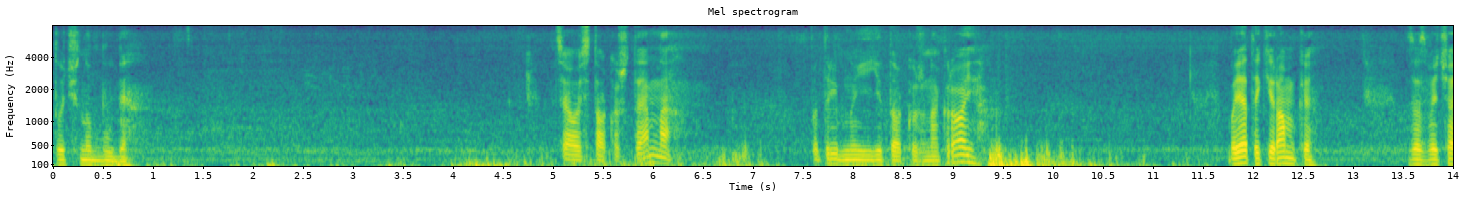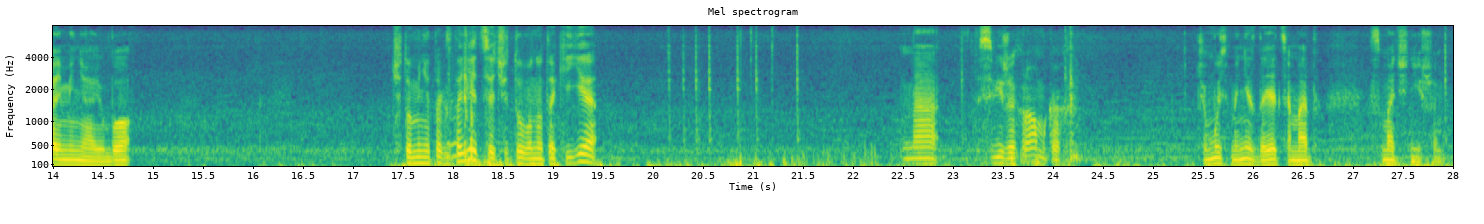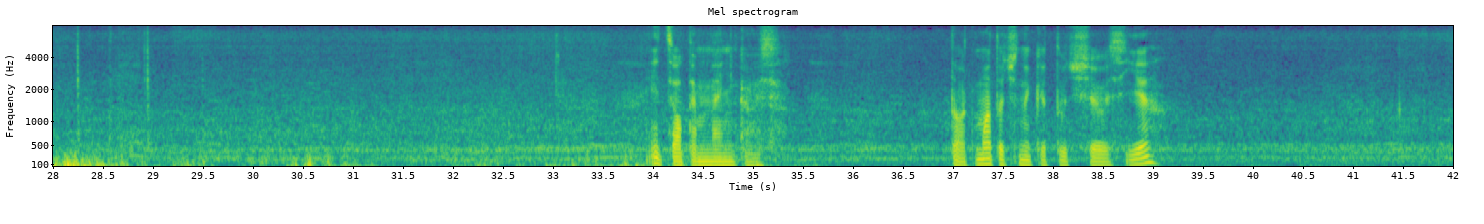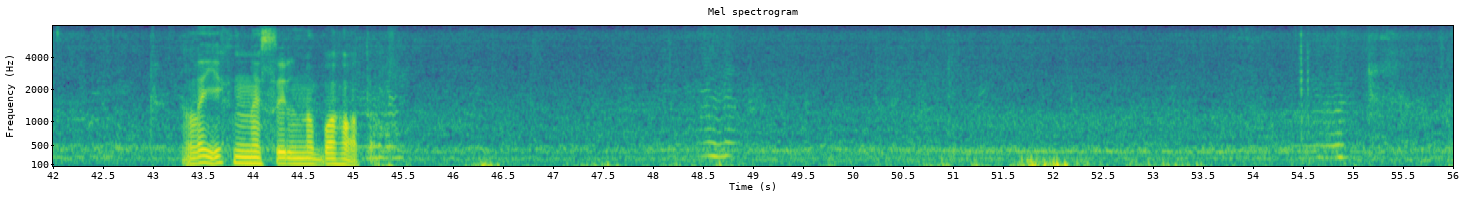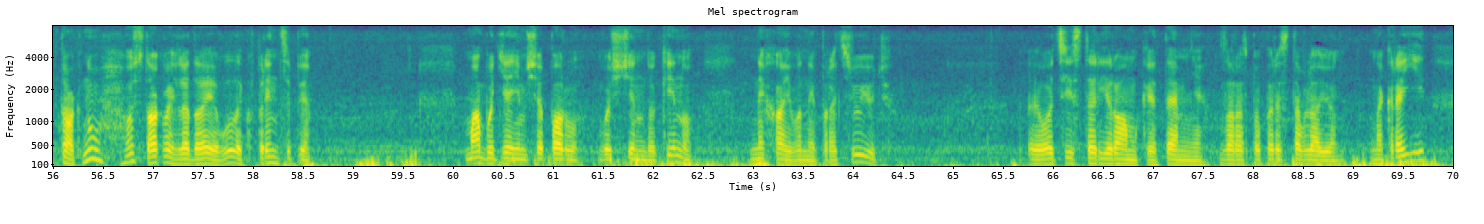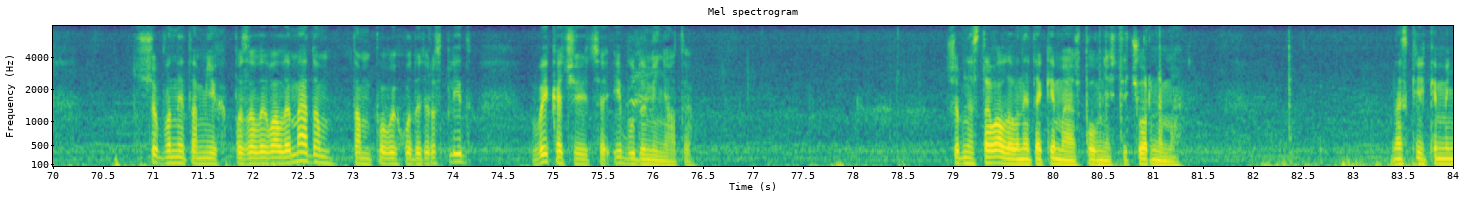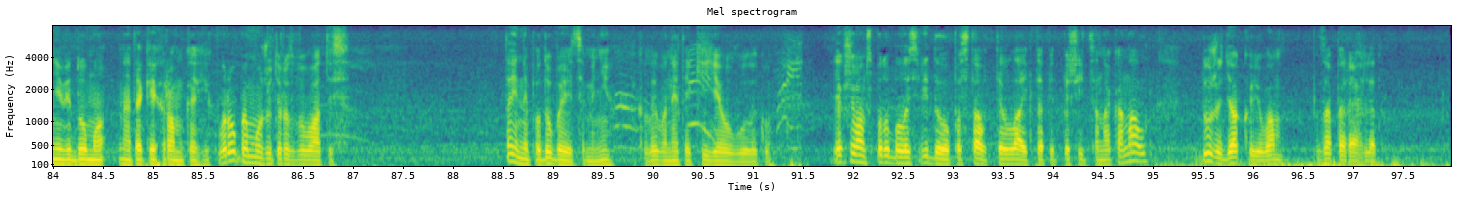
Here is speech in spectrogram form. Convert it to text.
точно буде. Ця ось також темна. Потрібно її також на край. Бо я такі рамки зазвичай міняю, бо чи то мені так здається, чи то воно так і є. На свіжих рамках чомусь мені здається мед смачнішим. І ця темненька ось. Так, маточники тут ще ось є. Але їх не сильно багато. Так, ну ось так виглядає вулик, в принципі. Мабуть, я їм ще пару вощин докину. Нехай вони працюють. Е, Оці старі рамки темні зараз попереставляю на краї, щоб вони там їх позаливали медом, там повиходить розплід, викачаються і буду міняти. Щоб не ставали вони такими аж повністю чорними. Наскільки мені відомо, на таких рамках і хвороби можуть розвиватись. Та й не подобається мені, коли вони такі є у вулику. Якщо вам сподобалось відео, поставте лайк та підпишіться на канал. Дуже дякую вам за перегляд.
